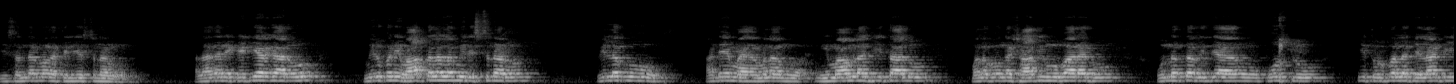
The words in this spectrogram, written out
ఈ సందర్భంగా తెలియజేస్తున్నాను. అలాగనే కేటీఆర్ గారు మీరు కొన్ని వార్తలలో మీరు ఇస్తున్నారు. వీళ్ళకు అంటే మన మీ మామల జీతాలు మన పొంగ షాదీ ముబారక్ ఉన్నత విద్యా పోస్టులు ఈ తుర్కొల్లకు ఎలాంటి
